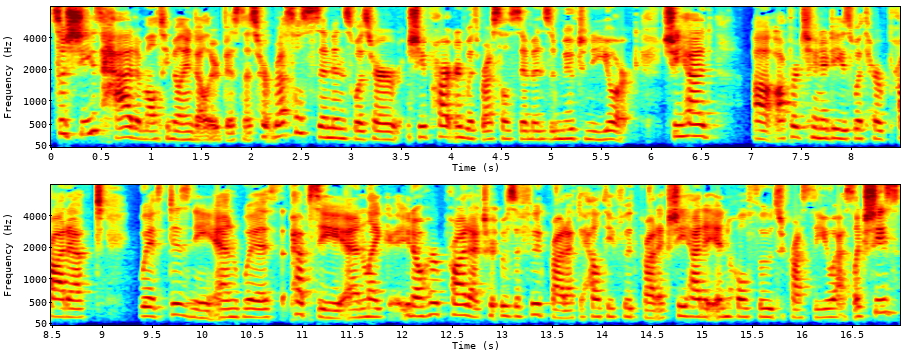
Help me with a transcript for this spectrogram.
So she's had a multi-million dollar business. Her Russell Simmons was her she partnered with Russell Simmons and moved to New York. She had uh, opportunities with her product with Disney and with Pepsi and like you know her product it was a food product, a healthy food product. She had it in Whole Foods across the US. Like she's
